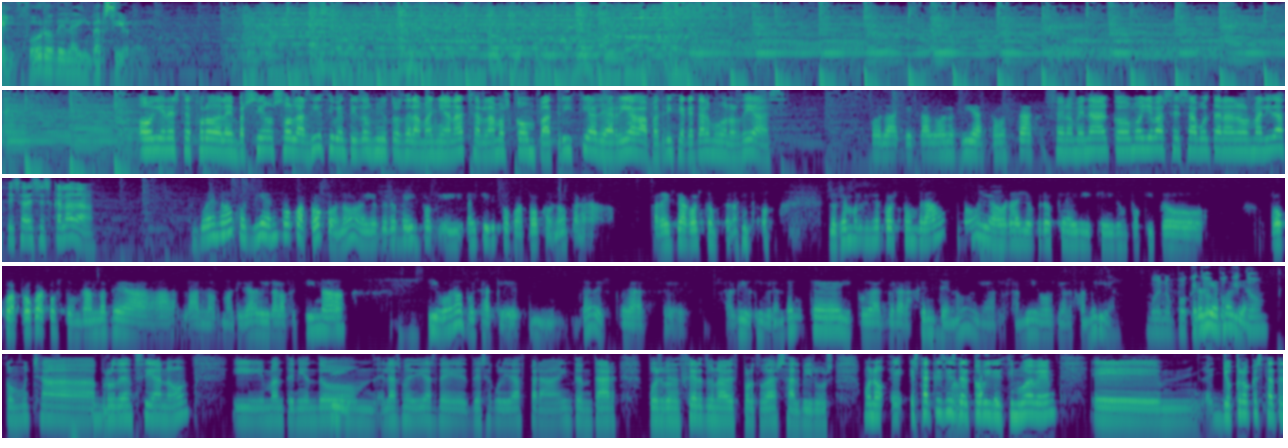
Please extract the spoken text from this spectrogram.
El foro de la inversión. Hoy en este foro de la inversión son las 10 y 22 minutos de la mañana. Charlamos con Patricia de Arriaga. Patricia, ¿qué tal? Muy buenos días. Hola, ¿qué tal? Buenos días. ¿Cómo estás? Fenomenal. ¿Cómo llevas esa vuelta a la normalidad, esa desescalada? Bueno, pues bien, poco a poco, ¿no? Yo creo que hay, hay que ir poco a poco, ¿no? Para, para irse acostumbrando. Nos hemos desacostumbrado, ¿no? Y ahora yo creo que hay que ir un poquito, poco a poco acostumbrándose a la normalidad de ir a la oficina y bueno, pues a que, ¿sabes? Puedas eh, salir libremente y puedas ver a la gente, ¿no? Y a los amigos y a la familia. Bueno, poquito a poquito, con mucha prudencia, ¿no? Y manteniendo las medidas de, seguridad para intentar pues vencer de una vez por todas al virus. Bueno, eh, esta crisis del COVID-19 eh, yo creo que, está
